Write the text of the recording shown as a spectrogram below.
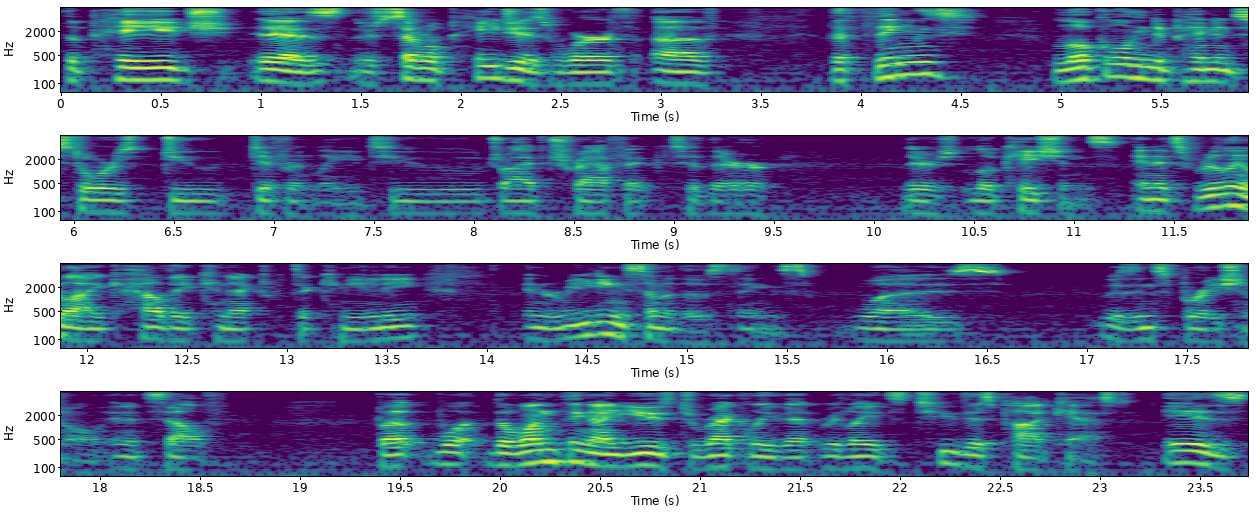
the page is there's several pages worth of the things local independent stores do differently to drive traffic to their their locations and it's really like how they connect with the community and reading some of those things was was inspirational in itself But what the one thing I use directly that relates to this podcast is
